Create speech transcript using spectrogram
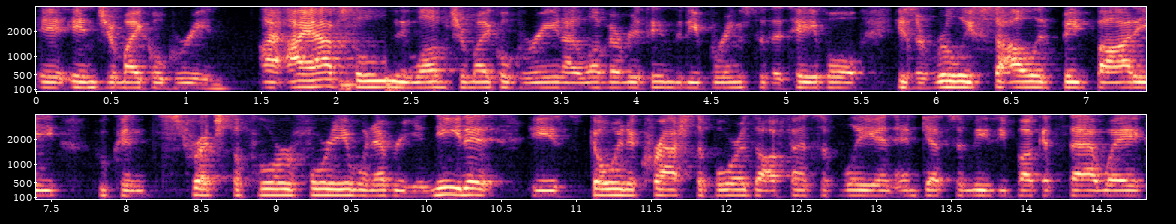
in, in JaMychal Green. I, I mm. absolutely love JaMychal Green. I love everything that he brings to the table. He's a really solid big body who can stretch the floor for you whenever you need it. He's going to crash the boards offensively and, and get some easy buckets that way.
